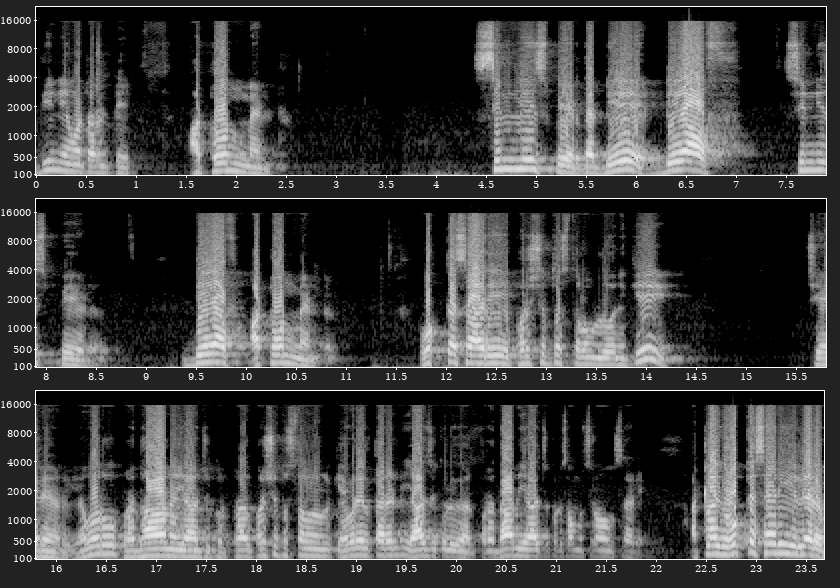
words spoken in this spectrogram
దీన్ని ఏమంటారంటే atonement sin is paid the day day of sin is paid day of atonement ఒక్కసారి పరిశుద్ధ స్థలంలోనికి చేరాడు. ఎవరు? ప్రధాన యాజకుడు. పరిశుద్ధ స్థలంలోకి ఎవరు వెళ్తారండి? యాజకులు కాదు. ప్రధాన యాజకుడు సంవత్సరం ఒకసారి. అట్లాగే ఒక్కసారి వెళ్ళాడు.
